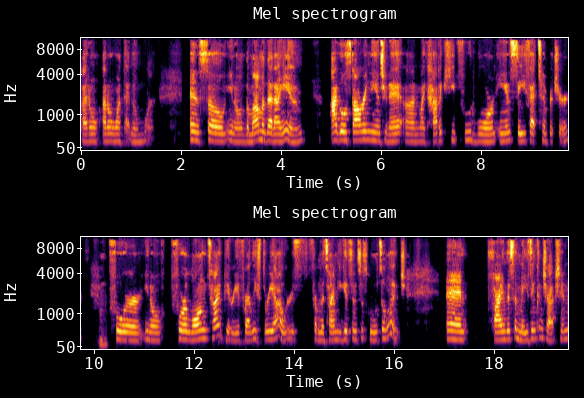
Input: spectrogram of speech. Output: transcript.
I don't I don't want that no more. And so, you know, the mama that I am, I go scouring the internet on like how to keep food warm and safe at temperature mm-hmm. for, you know, for a long time period, for at least three hours from the time he gets into school to lunch and find this amazing contraption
